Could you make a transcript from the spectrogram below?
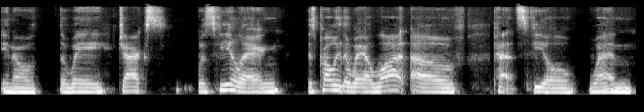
you know, the way Jax was feeling is probably the way a lot of pets feel when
